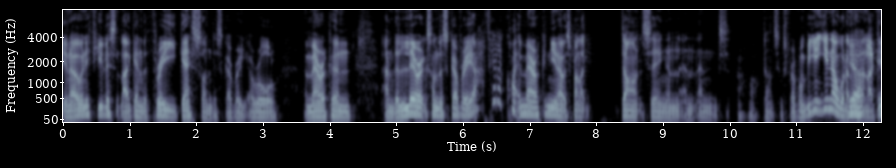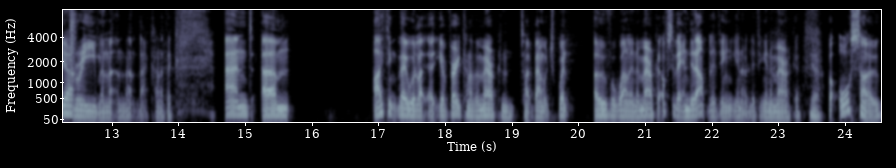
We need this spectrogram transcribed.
you know. And if you listen, like again, the three guests on Discovery are all American, and the lyrics on Discovery, I feel like quite American. You know, it's about like dancing and and and well, dancing's for everyone, but you, you know what I Yeah, mean, like yeah. a dream and that and that that kind of thing. And um, I think they were like uh, a, a very kind of American type band, which went over well in America. Obviously, they ended up living, you know, living in America. Yeah. But also,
